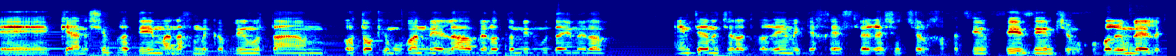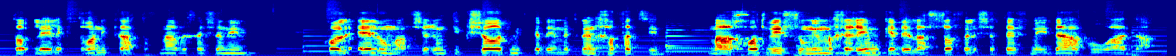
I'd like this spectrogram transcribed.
אה, כאנשים פרטיים אנחנו מקבלים אותם, אותו כמובן מאליו ולא תמיד מודעים אליו. האינטרנט של הדברים מתייחס לרשת של חפצים פיזיים שמחוברים לאלקטר... לאלקטרוניקה, תוכנה וחיישנים. כל אלו מאפשרים תקשורת מתקדמת בין חפצים, מערכות ויישומים אחרים כדי לאסוף ולשתף מידע עבור האדם.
